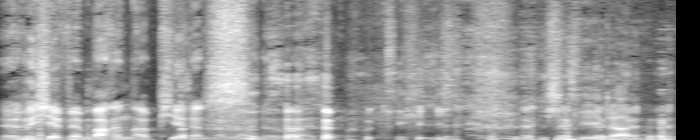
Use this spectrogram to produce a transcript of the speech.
Richard, wir machen ab hier dann alleine weiter. Okay, ich, ich gehe dann.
